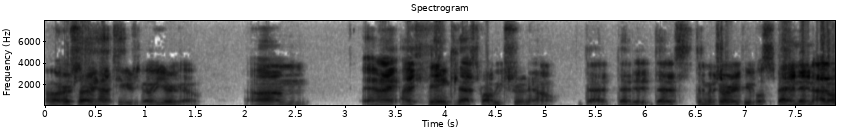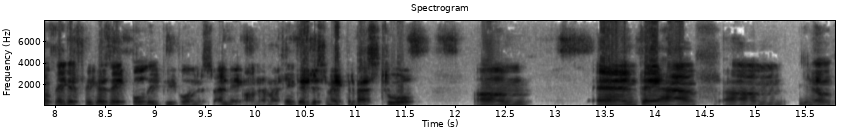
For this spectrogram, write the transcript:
or sorry, not two years ago, a year ago. Um, and I, I think that's probably true now that that it, that it's the majority of people spend, and I don't think it's because they've bullied people into spending on them. I think they just make the best tool, um, and they have um, you know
